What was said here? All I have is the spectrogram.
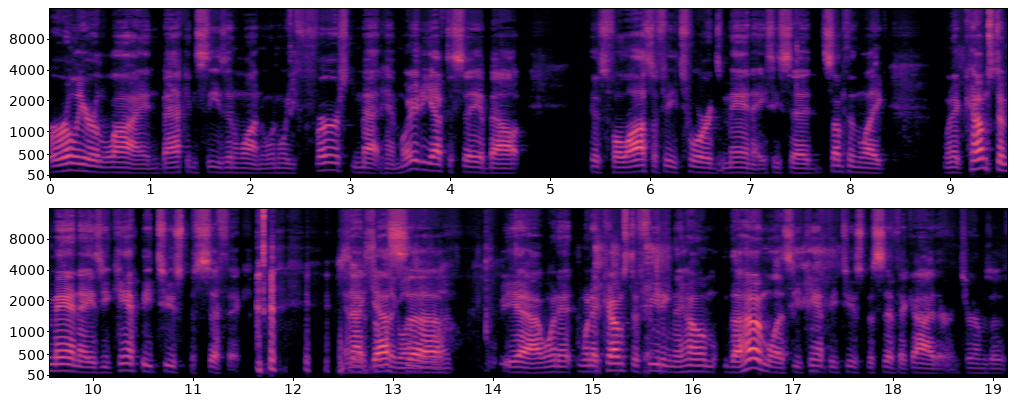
earlier line back in season one when we first met him. What did he have to say about his philosophy towards mayonnaise? He said something like, "When it comes to mayonnaise, you can't be too specific." and I guess, uh, yeah, when it when it comes to feeding the home the homeless, you can't be too specific either in terms of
